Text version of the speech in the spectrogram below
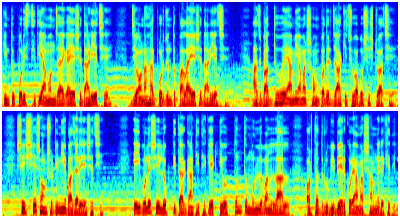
কিন্তু পরিস্থিতি এমন জায়গায় এসে দাঁড়িয়েছে যে, অনাহার পর্যন্ত পালায় এসে দাঁড়িয়েছে। আজ বাধ্য হয়ে আমি আমার সম্পদের যা কিছু অবশিষ্ট আছে, সেই শেষ অংশটি নিয়ে বাজারে এসেছি। এই বলে সেই লোকটি তার গাঁটি থেকে একটি অত্যন্ত মূল্যবান লাল, অর্থাৎ রুবি বের করে আমার সামনে রেখে দিল।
